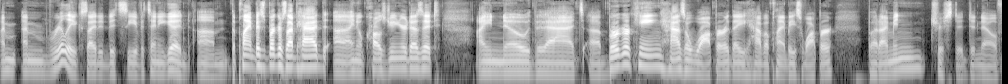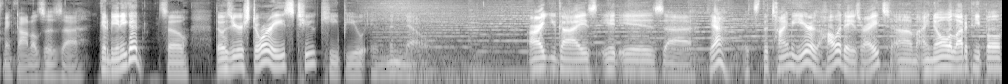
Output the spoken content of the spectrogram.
I'm I'm really excited to see if it's any good. Um, the plant-based burgers I've had, uh, I know Carl's Jr. does it. I know that uh, Burger King has a Whopper. They have a plant-based Whopper, but I'm interested to know if McDonald's is uh, going to be any good. So those are your stories to keep you in the know. All right, you guys, it is, uh, yeah, it's the time of year, the holidays, right? Um, I know a lot of people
